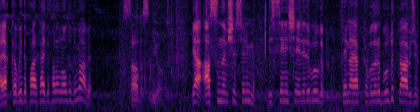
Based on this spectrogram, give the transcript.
Ayakkabıydı, parkaydı falan oldu değil mi abi? Sağ olasın iyi oldu. Ya aslında bir şey söyleyeyim mi? Biz senin şeyleri bulduk. Senin ayakkabıları bulduk da abicim.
